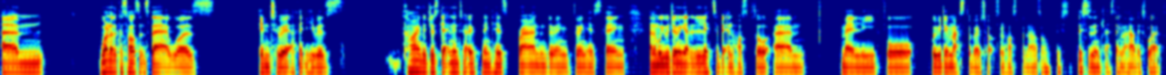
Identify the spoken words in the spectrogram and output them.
Um, one of the consultants there was into it. I think he was kind of just getting into opening his brand and doing doing his thing. And then we were doing it a little bit in the hospital, um, mainly for we were doing masseter Botox in hospital. And I was like, oh, this this is interesting, like how this works.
